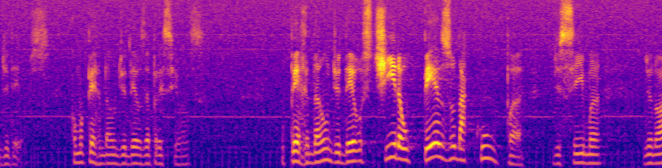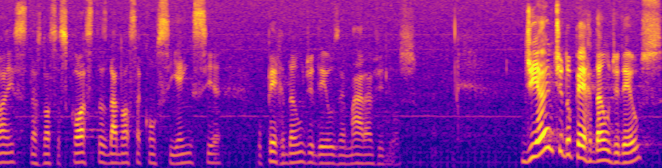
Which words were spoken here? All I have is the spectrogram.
de Deus. Como o perdão de Deus é precioso. O perdão de Deus tira o peso da culpa de cima de nós, das nossas costas, da nossa consciência. O perdão de Deus é maravilhoso. Diante do perdão de Deus,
